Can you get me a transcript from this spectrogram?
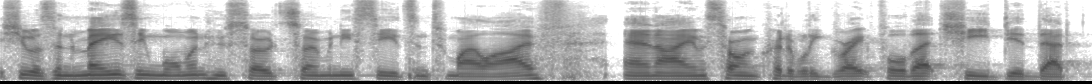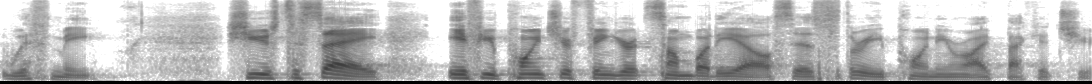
She was an amazing woman who sowed so many seeds into my life, and I am so incredibly grateful that she did that with me. She used to say, if you point your finger at somebody else, there's three pointing right back at you.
